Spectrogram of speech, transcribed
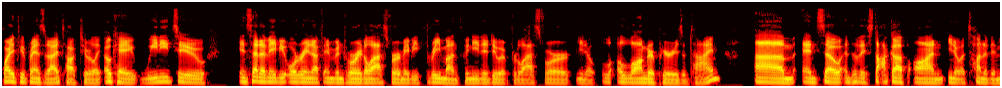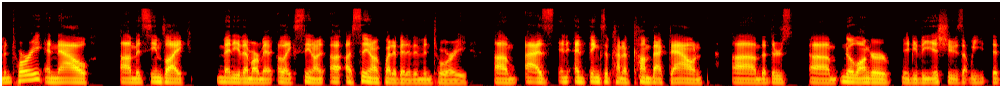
quite a few brands that I talked to are like, okay, we need to instead of maybe ordering enough inventory to last for maybe three months, we need to do it for last for you know a longer periods of time. Um, and so until they stock up on you know a ton of inventory, and now um, it seems like many of them are, are like sitting on uh, uh, sitting on quite a bit of inventory. Um, as and, and things have kind of come back down. Um, that there's um no longer maybe the issues that we that,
